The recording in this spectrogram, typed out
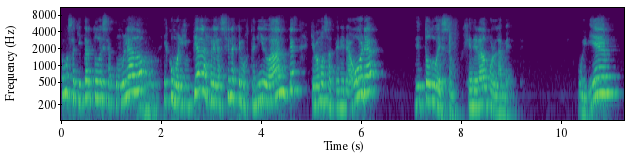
Vamos a quitar todo ese acumulado, es como limpiar las relaciones que hemos tenido antes, que vamos a tener ahora, de todo eso generado por la mente. Muy bien,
